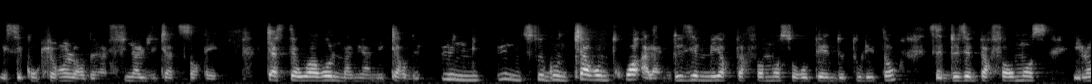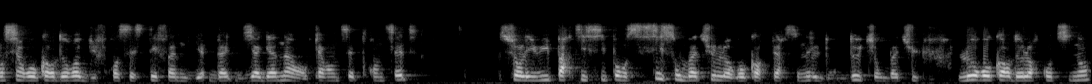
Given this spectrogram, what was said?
et ses concurrents lors de la finale du 400 haies. Caster Warholm a mis un écart de 1, seconde 43 à la deuxième meilleure performance européenne de tous les temps. Cette deuxième performance est l'ancien record d'Europe du français Stéphane Dia- Diagana en 47-37. Sur les huit participants, six ont battu leur record personnel, dont deux qui ont battu le record de leur continent,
